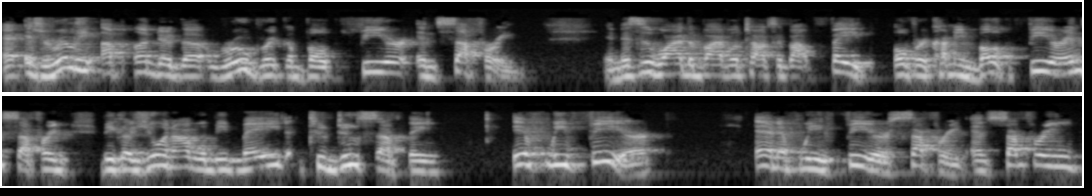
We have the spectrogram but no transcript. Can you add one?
It's really up under the rubric of both fear and suffering. And this is why the Bible talks about faith overcoming both fear and suffering, because you and I will be made to do something if we fear and if we fear suffering, and suffering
